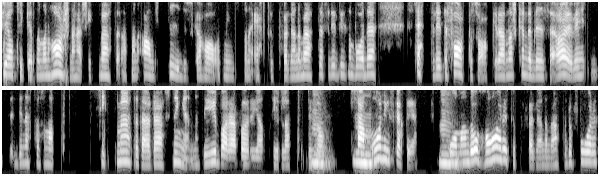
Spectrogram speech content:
jag tycker att när man har sådana här sittmöten att man alltid ska ha åtminstone ett uppföljande möte, för det är liksom både sätter lite fart på saker, annars kan det bli så här, ja, det är nästan som att sittmötet är lösningen. Det är ju bara början till att liksom, mm. samordning ska ske. Mm. Och om man då har ett uppföljande möte, då får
